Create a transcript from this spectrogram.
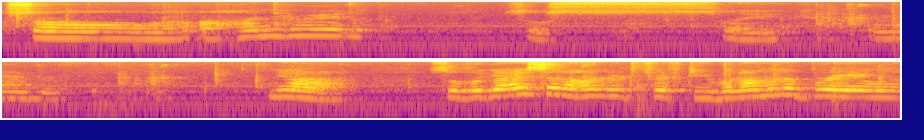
So a hundred, so like 100. yeah. So the guy said 150, but I'm gonna bring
